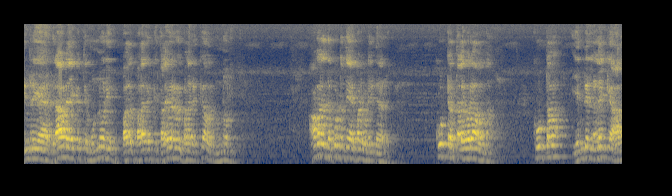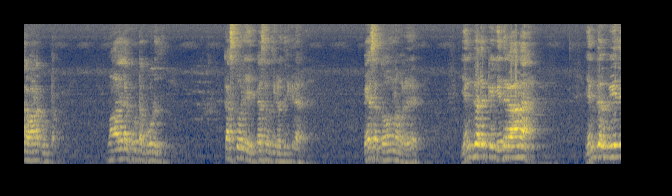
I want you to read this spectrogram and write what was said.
இன்றைய திராவிட இயக்கத்தின் முன்னோடி பல பலருக்கு தலைவர்கள் பலருக்கு அவர் முன்னோடி. அவர் இந்த கூட்டத்தை ஏற்பாடு பண்ணியிருக்கிறார். கூட்ட தலைவரும் அவர் தான் கூட்டம் எங்கள் நிலைக்கு ஆதரவான கூட்டம். மாலையில் கூட்டம் கூடுது. கஸ்தூரி பேசுறதுக்கு எழுதியிருக்கிறார். பேச துவங்கினவர் எங்களுக்கு எதிரான எங்கள் மீது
